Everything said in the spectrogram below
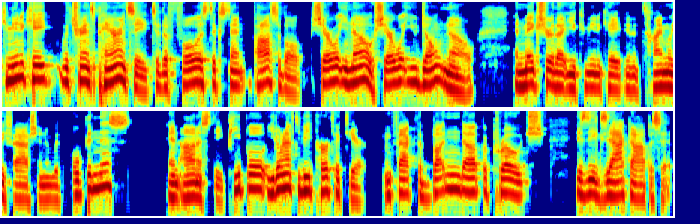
communicate with transparency to the fullest extent possible share what you know share what you don't know and make sure that you communicate in a timely fashion and with openness and honesty people you don't have to be perfect here in fact the buttoned up approach is the exact opposite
